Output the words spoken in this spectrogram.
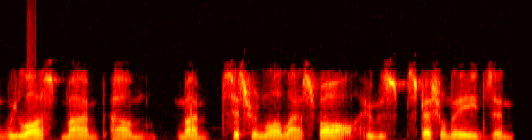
we lost my um, my sister in law last fall, who was special needs and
